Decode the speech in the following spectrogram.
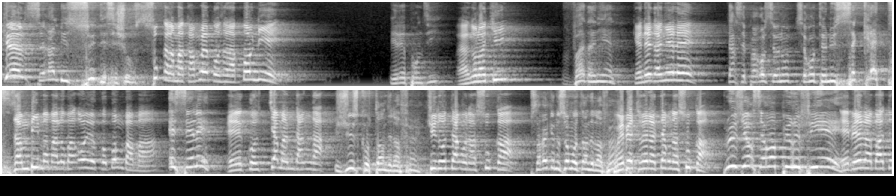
quelle sera l'issue de ces choses? Ye Il répondit, va Daniel, daniele car ces paroles seront, seront tenues secrètes. Et scellées. Jusqu'au temps de la fin. Vous savez que nous sommes au temps de la fin. Plusieurs seront purifiés. bato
